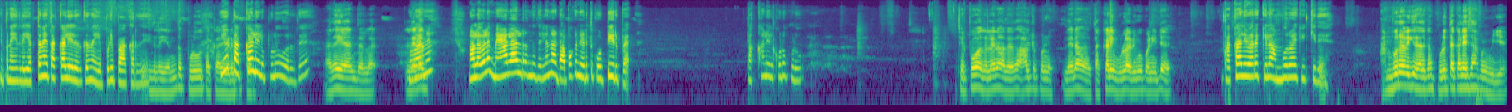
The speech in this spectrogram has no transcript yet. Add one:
இப்போ நான் இதில் எத்தனை தக்காளியில் இருக்குன்னு நான் எப்படி பார்க்கறது இதுல எந்த புழு தக்காளி ஏன் எடுக்க தக்காளியில் புழு வருது? அதே ஏன்னு தெரியல. இல்லைன்னா பாருங்க நல்ல வேளை மேலால் இருந்தது இல்லை நான் டபக்குன்னு எடுத்து கொட்டியிருப்பேன். தக்காளியில் கூட புழு. சரி போ. அது இல்லைன்னா அதை எதாவது ஆல்ட்ரு பண்ணு. இல்லைன்னா தக்காளி ஃபுல்லாக ரிமூவ் பண்ணிட்டு தக்காளி வேற கிலோ ஐம்பது ரூபாய்க்கு விற்கிது ஐம்பது ரூபா விற்கிது அதுக்காக புழு தக்காளியே சாப்பிட முடியும்.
